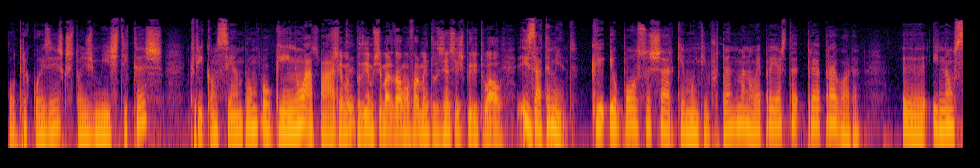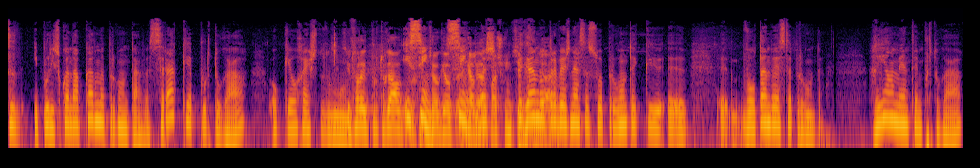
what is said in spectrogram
Outra coisa é as questões místicas, que ficam sempre um pouquinho à parte. Chama, podíamos chamar de alguma forma inteligência espiritual. Exatamente. Que eu posso achar que é muito importante, mas não é para, esta, para, para agora. Uh, e, não se, e por isso, quando há bocado me perguntava, será que é Portugal ou que é o resto do mundo? Sim, falei de Portugal, e sim, é aquele, sim, mas pegando outra vez nessa sua pergunta, que, uh, uh, voltando a essa pergunta, realmente em Portugal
